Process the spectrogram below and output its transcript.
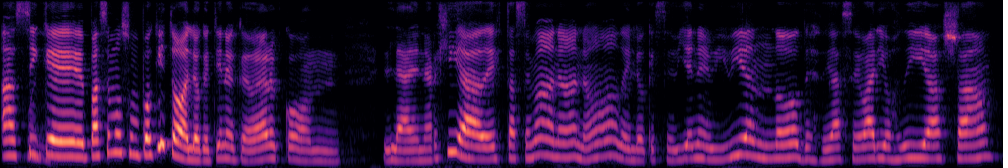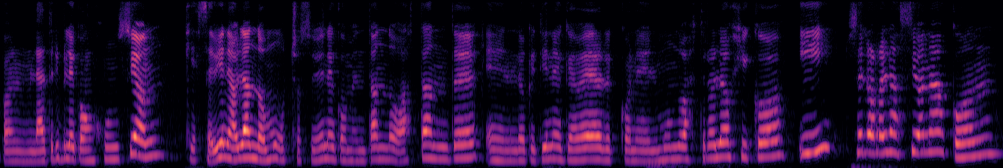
Así que pasemos un poquito a lo que tiene que ver con la energía de esta semana, ¿no? De lo que se viene viviendo desde hace varios días ya con la triple conjunción que se viene hablando mucho, se viene comentando bastante en lo que tiene que ver con el mundo astrológico y se lo relaciona con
